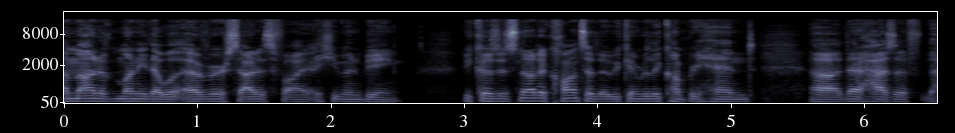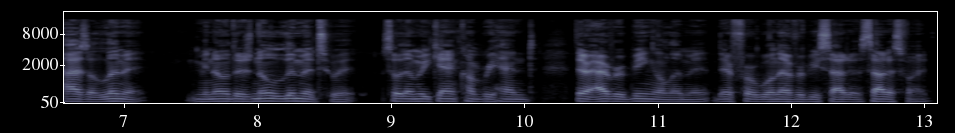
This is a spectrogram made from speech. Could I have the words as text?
amount of money that will ever satisfy a human being because it's not a concept that we can really comprehend uh, that has a has a limit. You know there's no limit to it. So then we can't comprehend there ever being a limit. Therefore we'll never be satisfied.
